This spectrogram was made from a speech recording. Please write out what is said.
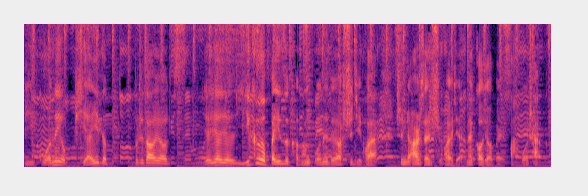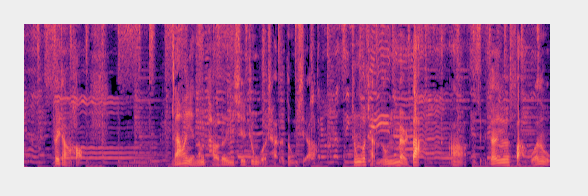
比国内要便宜的不知道要要要要一个杯子可能国内都要十几块，甚至二三十块钱。那高脚杯，法国产的，非常好。然后也能淘到一些中国产的东西啊，中国产的东西面大。啊，但因为法国呢，我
